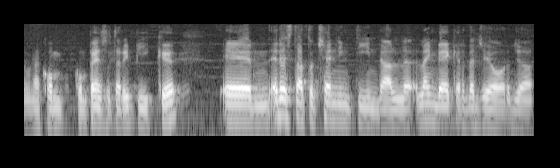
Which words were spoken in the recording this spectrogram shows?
una comp- compensatory pick, eh, ed è stato Channing Tyndall, linebacker da Georgia.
